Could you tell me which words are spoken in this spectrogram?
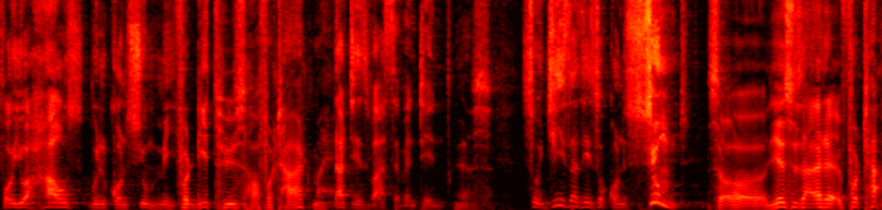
For your house will consume me. For ditt hus har fortært meg. That is verse 17. Yes. So Jesus is consumed Så Jesus er fortært,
